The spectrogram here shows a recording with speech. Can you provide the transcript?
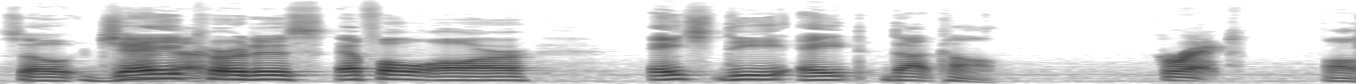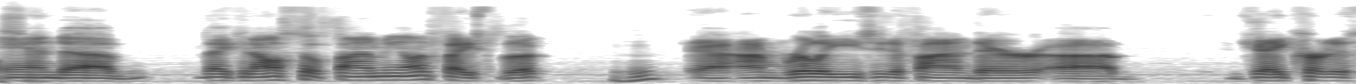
So J and, uh, Curtis, F O R, HD8 dot com. Correct. Awesome. And uh, they can also find me on Facebook. Mm-hmm. Uh, I'm really easy to find there. Uh, Jaye Curtis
